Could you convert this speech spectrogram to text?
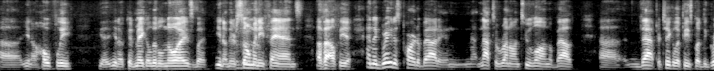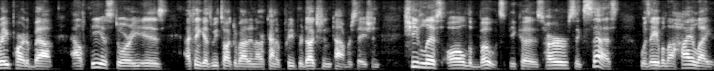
uh, you know, hopefully, you know, could make a little noise. But you know, there's so mm-hmm. many fans of Althea, and the greatest part about it, and not to run on too long about uh, that particular piece, but the great part about Althea's story is, I think, as we talked about in our kind of pre-production conversation, she lifts all the boats because her success was able to highlight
